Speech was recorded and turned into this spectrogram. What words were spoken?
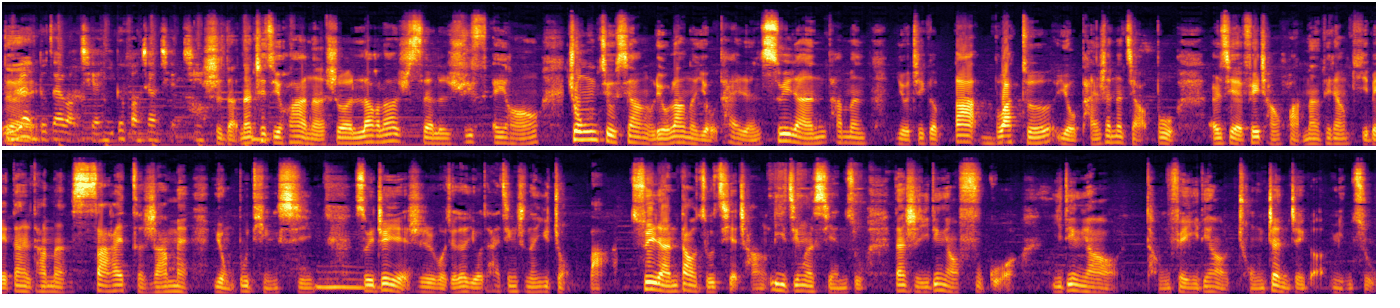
永远都在往前一个方向前进。是的，那这句话呢，说 l'horloge c'est le juif errant，钟就像流浪的犹太人，虽然他们有这个 ba boiteux 有蹒跚的脚步，而且非常缓慢，非常疲惫，但是他们 s'arrête jamais 永不停息。嗯，所以这也是我觉得犹太精神的一种吧。虽然道阻且长，历经了险阻，但是一定要复国，一定要腾飞，一定要重振这个民族。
